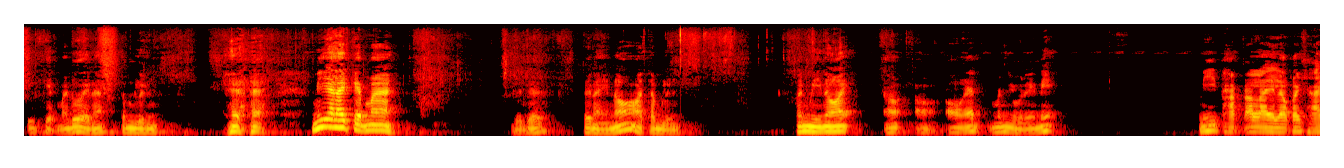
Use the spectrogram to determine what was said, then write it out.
ที่เก็บมาด้วยนะตำลึง มีอะไรเก็บมา เดี๋ยวเดี๋ยวไปไหนน้อตำลึง มันมีน้อย เอาเอาเอางั้นมันอยู่ในนี้ มีผักอะไรเราก็ใช้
